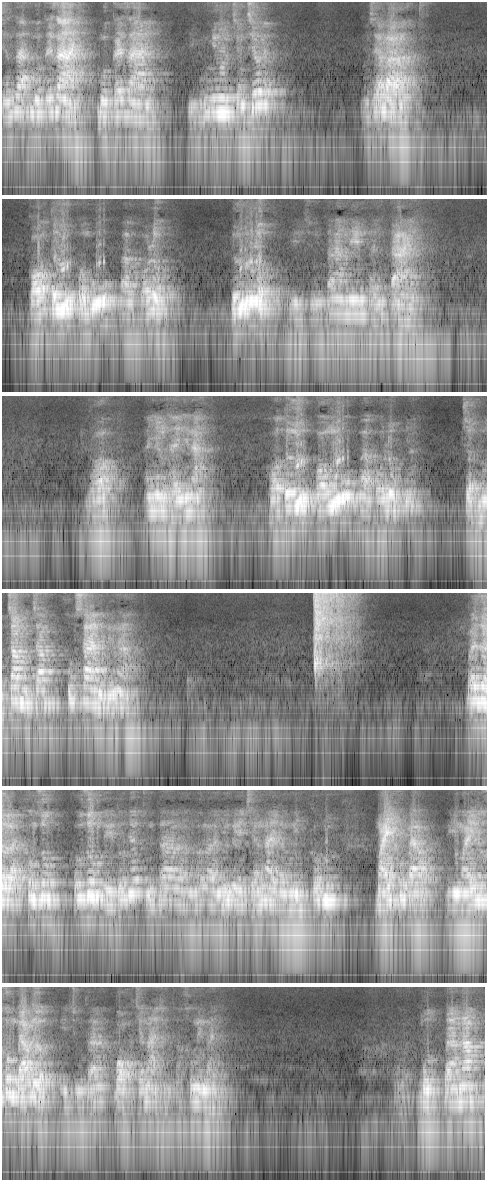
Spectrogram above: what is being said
chén dạng một cái dài một cái dài, thì cũng như chén trước ấy. Nó sẽ là có tứ, có ngũ và có lục. Tứ lục thì chúng ta nên đánh tài. Đó, anh em thấy thế nào? Có tứ, có ngũ và có lục nhé chuẩn 100 phần trăm, không sai một tiếng nào. Bây giờ lại không dung. Không dung thì tốt nhất chúng ta là nó là những cái chén này là mình không, máy không báo. Vì máy nó không báo được thì chúng ta bỏ chén này, chúng ta không nên đánh. Một, ba, năm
